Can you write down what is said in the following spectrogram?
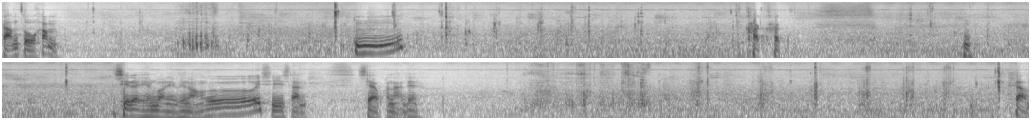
สามตัวค่ำอืมคักคักอืม สีได้เห็นบ่เนี่ยพี่น้อง เอ้ย สีสันแสบขนาดเด้ครับ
